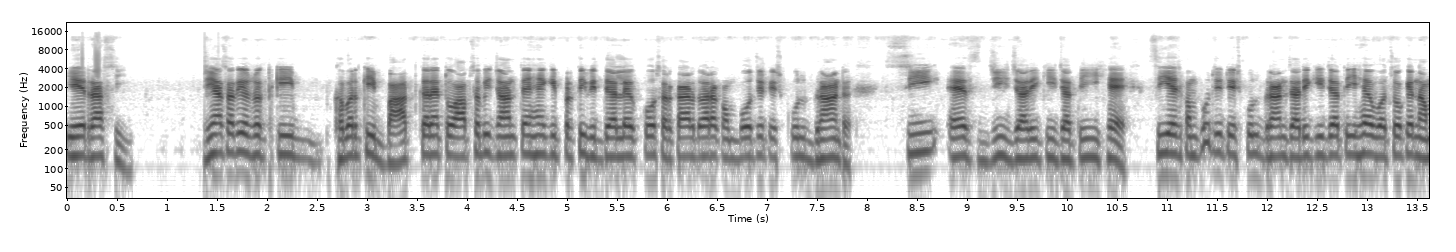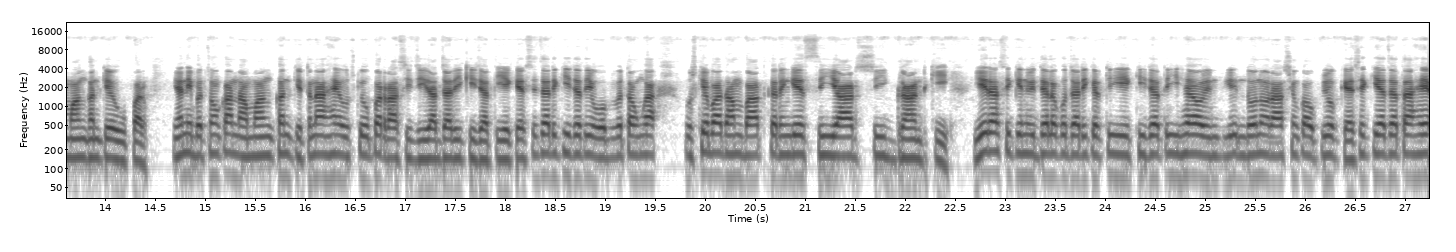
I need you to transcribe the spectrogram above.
ये राशि। जी हाँ साथियों उस वक्त की खबर की बात करें तो आप सभी जानते हैं कि प्रति विद्यालय को सरकार द्वारा composite school grant C S G जारी की जाती है। C H composite school grant जारी की जाती है बच्चों के नामांकन के ऊपर। यानी बच्चों का नामांकन कितना है उसके ऊपर राशि जारी की जाती है। कैसे जारी की जाती है वो भी बताऊँगा। उसके बाद हम बात करेंगे सी आर सी ग्रांट की। ये राशि किन विद्यालयों को जारी करती है की जाती है और इन, इन दोनों राशियों का उपयोग कैसे किया जाता है?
